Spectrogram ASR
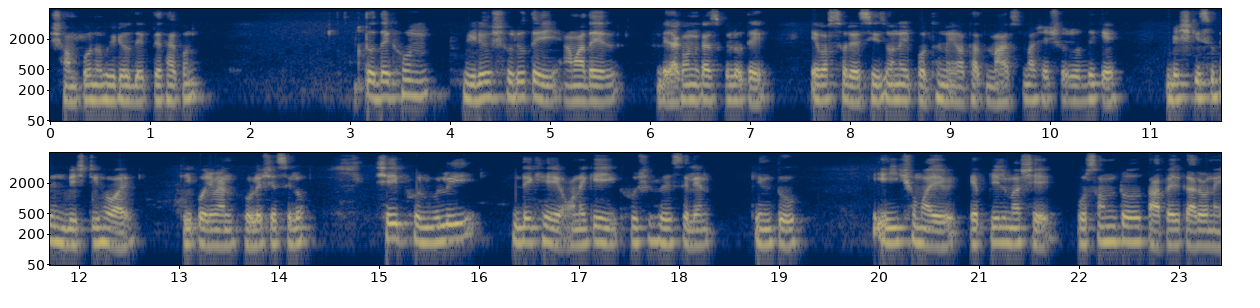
সম্পূর্ণ ভিডিও দেখতে থাকুন। তো দেখুন, ভিডিও শুরুতেই আমাদের ড্রাগন গাছগুলোতে এবছরের সিজনের প্রথমে অর্থাৎ মার্চ মাসের শুরুর দিকে বেশ কিছুদিন বৃষ্টি হওয়ায় কী পরিমাণ ফুল এসেছিল, সেই ফুলগুলি দেখে অনেকেই খুশি হয়েছিলেন, কিন্তু এই সময়ে এপ্রিল মাসে প্রচণ্ড তাপের কারণে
